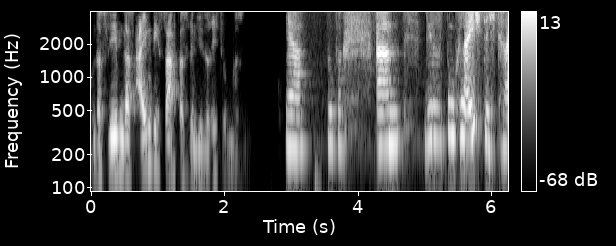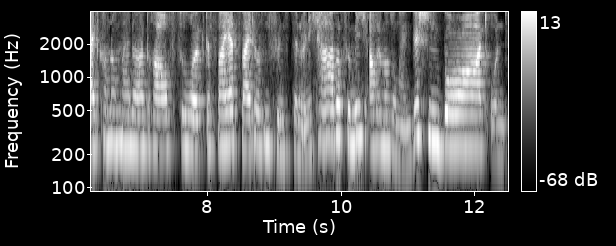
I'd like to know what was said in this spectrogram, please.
Und das Leben das eigentlich sagt, dass wir in diese Richtung müssen. Ja, super. Ähm, dieses Buch Leichtigkeit, komm nochmal da drauf zurück. Das war ja 2015 und ich habe für mich auch immer so mein Vision Board und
